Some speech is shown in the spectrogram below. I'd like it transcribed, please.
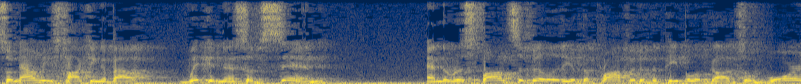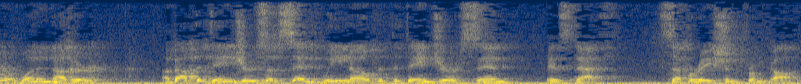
So now he's talking about wickedness of sin and the responsibility of the prophet of the people of God to warn one another about the dangers of sin. We know that the danger of sin is death separation from God.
